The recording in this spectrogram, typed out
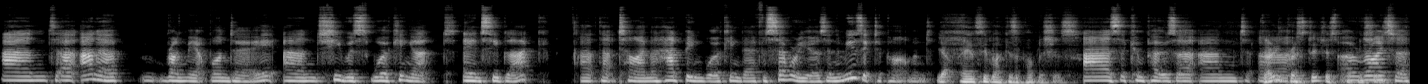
And uh, Anna rang me up one day, and she was working at A&C Black at that time and had been working there for several years in the music department Yeah, A&C Black is a publisher. as a composer and Very uh, prestigious a writer.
